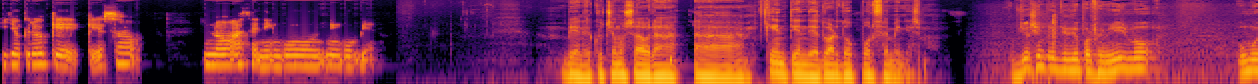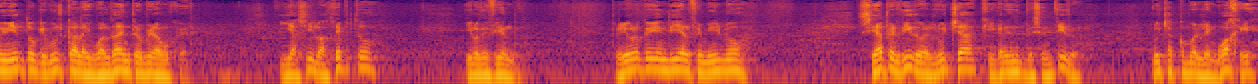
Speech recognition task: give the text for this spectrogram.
Y yo creo que, que eso no hace ningún, ningún bien. Bien, escuchemos ahora a qué entiende Eduardo por feminismo. Yo siempre he entendido por feminismo un movimiento que busca la igualdad entre hombre y la mujer. Y así lo acepto y lo defiendo. Pero yo creo que hoy en día el feminismo se ha perdido en luchas que carecen de sentido. Luchas como el lenguaje,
